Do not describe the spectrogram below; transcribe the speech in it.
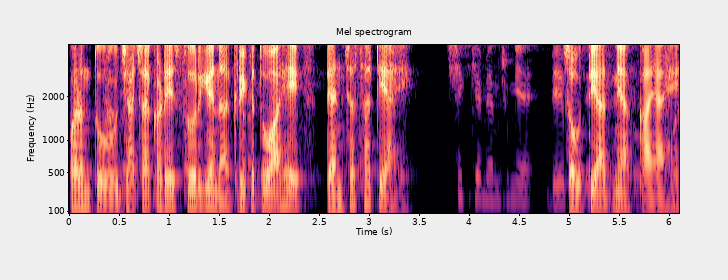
परंतु ज्याच्याकडे स्वर्गीय नागरिकत्व आहे त्यांच्यासाठी आहे. चौथी आज्ञा काय आहे?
